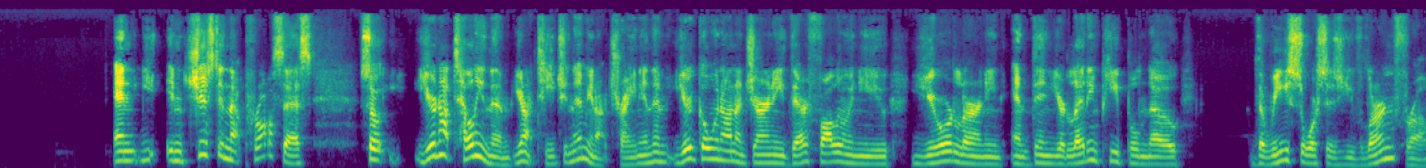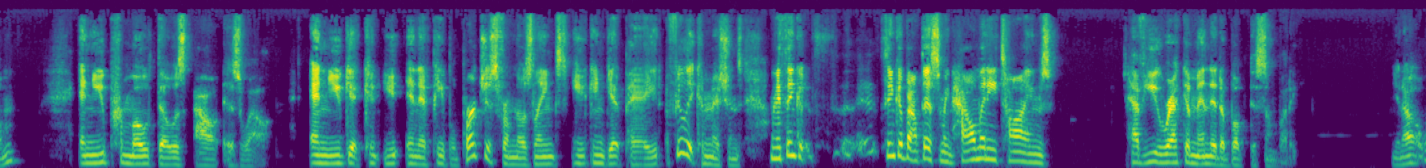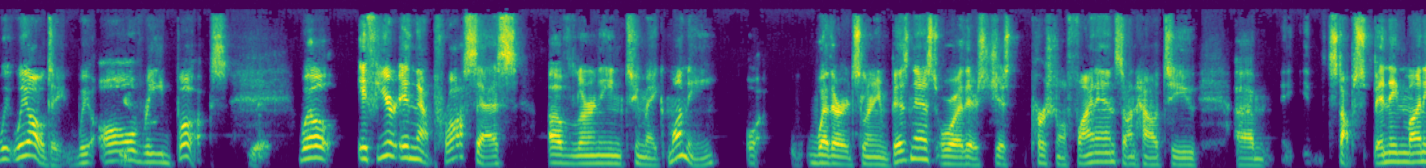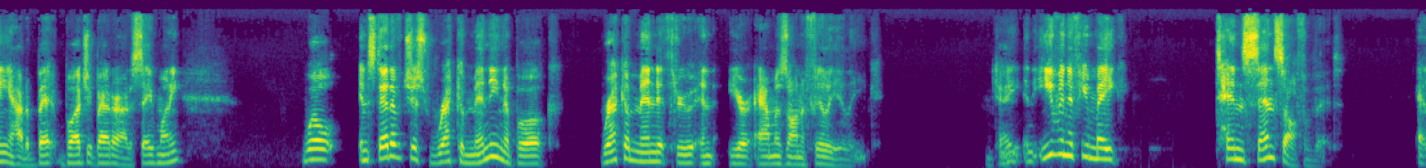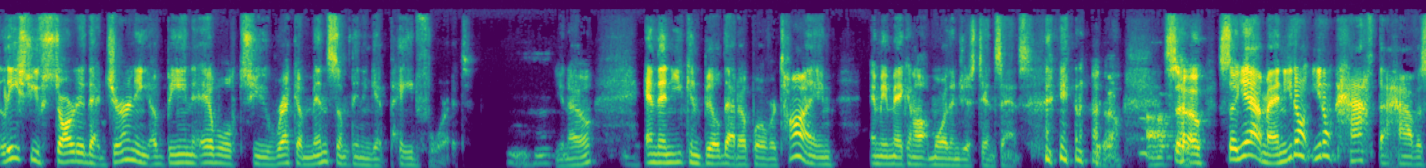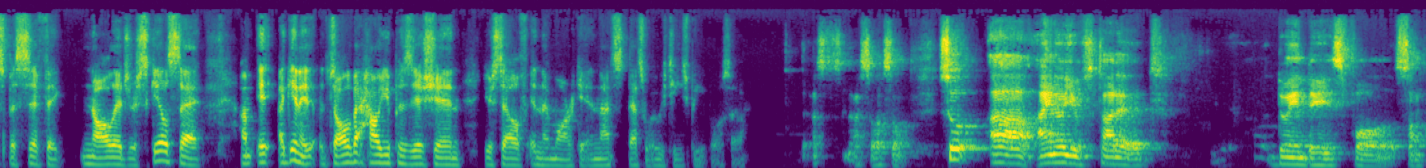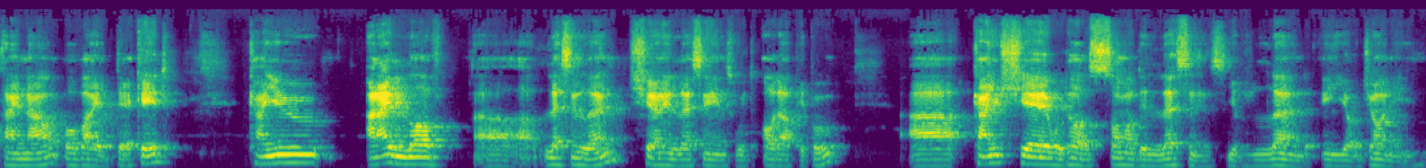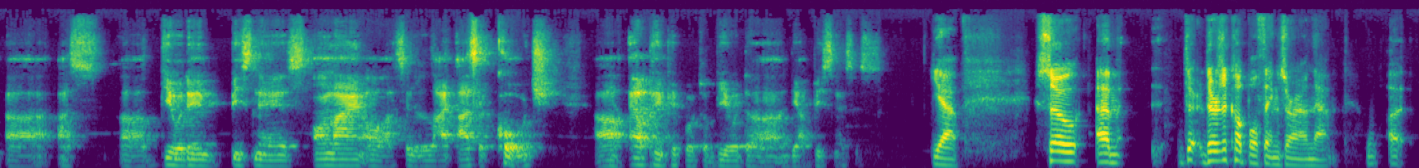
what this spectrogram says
And in just in that process, so you're not telling them, you're not teaching them, you're not training them. You're going on a journey. They're following you. You're learning, and then you're letting people know the resources you've learned from and you promote those out as well and you get and if people purchase from those links you can get paid affiliate commissions i mean think think about this i mean how many times have you recommended a book to somebody you know we, we all do we all yeah. read books yeah. well if you're in that process of learning to make money or whether it's learning business or whether it's just personal finance on how to um, stop spending money, how to budget better, how to save money. Well, instead of just recommending a book, recommend it through an, your Amazon affiliate link. Okay. And even if you make 10 cents off of it, at least you've started that journey of being able to recommend something and get paid for it. Mm-hmm. You know, and then you can build that up over time and be making a lot more than just 10 cents you know? yeah, so so yeah man you don't you don't have to have a specific knowledge or skill set. Um it, again it, it's all about how you position yourself in the market and that's that's what we teach people so. That's that's awesome. So uh i know you've started doing this for some time now over a decade. Can you and i love uh lesson learned sharing lessons with other people uh, can you share with us some of the lessons you've learned in your journey uh, as uh, building business online or as a as a coach, uh, helping people to build uh, their businesses? Yeah. So um, th- there's a couple things around that.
